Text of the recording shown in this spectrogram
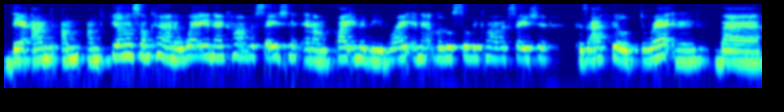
There, I'm I'm I'm feeling some kind of way in that conversation, and I'm fighting to be right in that little silly conversation because I feel threatened by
